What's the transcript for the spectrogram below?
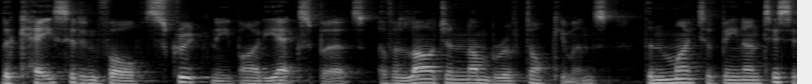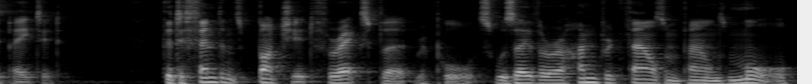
The case had involved scrutiny by the experts of a larger number of documents than might have been anticipated. The defendant's budget for expert reports was over £100,000 more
